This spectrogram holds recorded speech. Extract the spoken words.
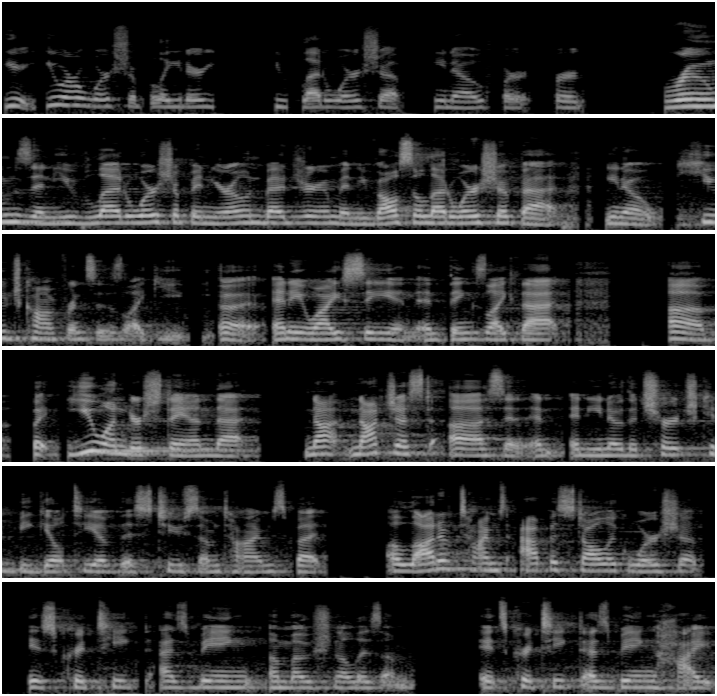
you, you are a worship leader, you've led worship, you know, for, for rooms and you've led worship in your own bedroom and you've also led worship at, you know, huge conferences like uh, NAYC and, and things like that. Um, but you understand that not, not just us, and, and, and you know, the church could be guilty of this too sometimes, but a lot of times apostolic worship is critiqued as being emotionalism. It's critiqued as being hype.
